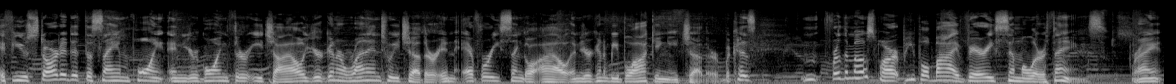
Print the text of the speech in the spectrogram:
if you started at the same point and you're going through each aisle, you're going to run into each other in every single aisle and you're going to be blocking each other because for the most part, people buy very similar things, right?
